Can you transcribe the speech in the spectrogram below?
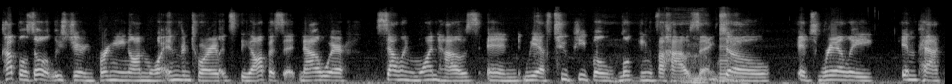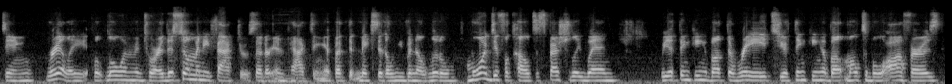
couples, oh, at least you're bringing on more inventory. It's the opposite. Now we're selling one house and we have two people looking for housing. Mm-hmm. So it's really impacting really but low inventory there's so many factors that are mm-hmm. impacting it but that makes it even a little more difficult especially when we are thinking about the rates you're thinking about multiple offers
